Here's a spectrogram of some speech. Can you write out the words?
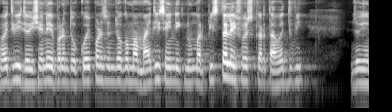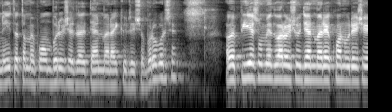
વધવી જોઈશે નહીં, પરંતુ કોઈપણ સંજોગોમાં માજી સૈનિકની ઉંમર પિસ્તાલીસ વર્ષ કરતાં વધવી જોઈએ નહીં. તો તમે ફોર્મ ભર્યું છે ત્યારે ધ્યાનમાં રાખ્યું જશે. બરાબર છે? હવે પીએસ ઉમેદવારોએ શું ધ્યાનમાં રાખવાનું રહેશે?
